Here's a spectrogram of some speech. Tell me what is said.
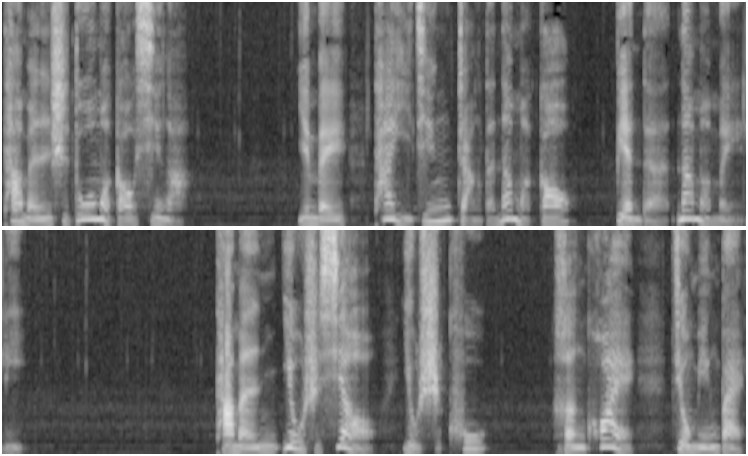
他们是多么高兴啊！因为她已经长得那么高，变得那么美丽。他们又是笑又是哭，很快就明白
